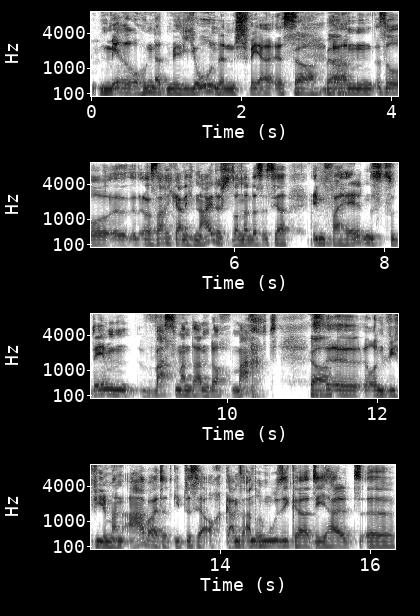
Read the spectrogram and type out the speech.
mehrere hundert Millionen schwer ist. Ja, ja. Ähm, so, äh, das sage ich gar nicht neidisch, sondern das ist ja im Verhältnis zu dem, was man dann doch macht. Ja. Äh, und wie viel man arbeitet, gibt es ja auch ganz andere Musiker, die halt äh,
